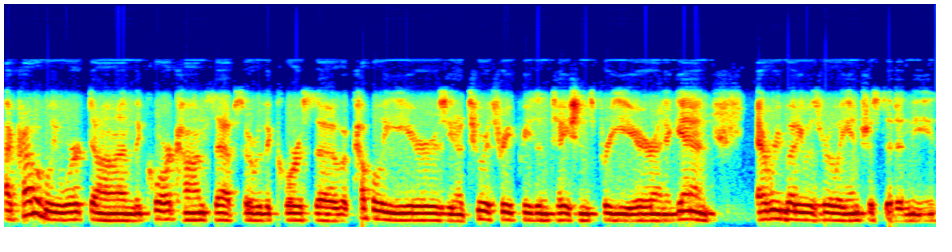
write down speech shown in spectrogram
I probably worked on the core concepts over the course of a couple of years, you know, two or three presentations per year. And again, everybody was really interested in these.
